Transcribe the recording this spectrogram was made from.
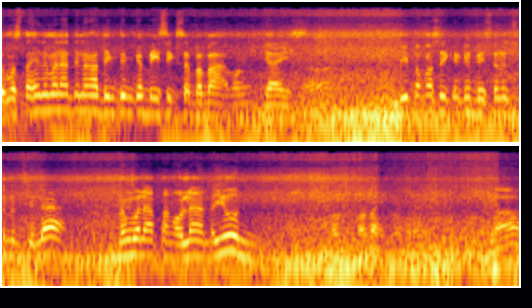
Kumustahin naman natin ang ating team ka-basic sa baba, mga guys. Dito kasi kagabi, sunod-sunod sila. Nang wala pang ulan. Ayun. Babay ko. Ha?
